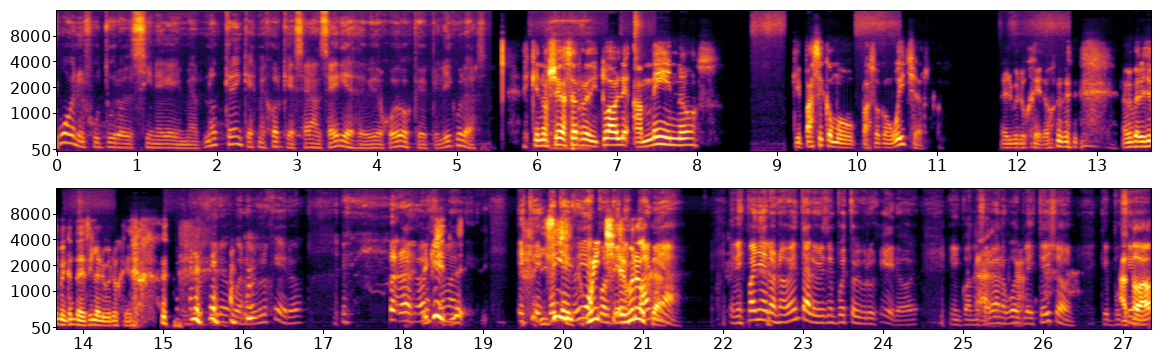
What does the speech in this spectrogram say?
¿Cómo ven el futuro del cine gamer? ¿No creen que es mejor que se hagan series de videojuegos que de películas? Es que no llega a ser redituable a menos que pase como pasó con Witcher, el brujero. a mí me parece, me encanta decirle al brujero. El brujero, bueno, el brujero. Es que Y no sí, rías Witch es bruja. España, en España de los 90 le hubiesen puesto el brujero. ¿eh? Cuando Ah, salgan los juegos ah. de PlayStation, que A pusieron toda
